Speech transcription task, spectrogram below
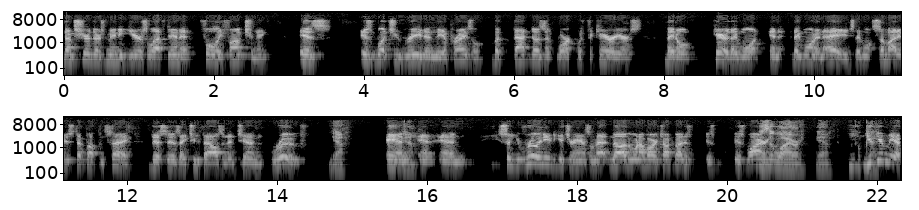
i'm sure there's many years left in it fully functioning is is what you read in the appraisal but that doesn't work with the carriers they don't care they want an they want an age they want somebody to step up and say this is a 2010 roof yeah and yeah. and and so you really need to get your hands on that. And the other one I've already talked about is is, is wiring. Is the wiring? Yeah. Okay. You give me a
